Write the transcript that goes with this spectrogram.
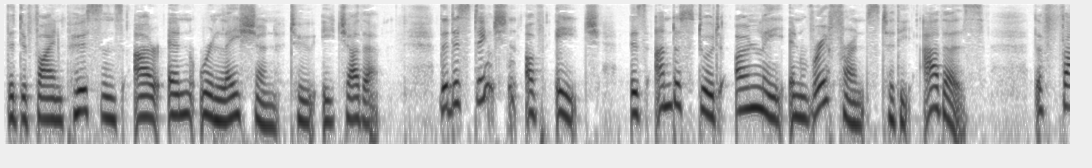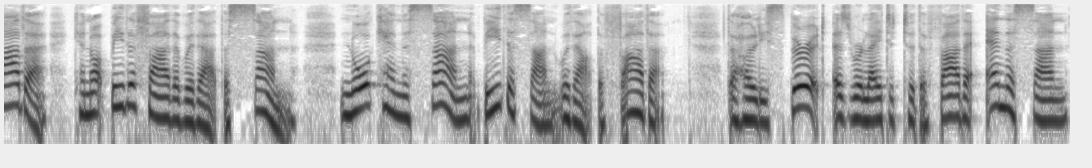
the divine persons are in relation to each other. The distinction of each is understood only in reference to the others. The Father cannot be the Father without the Son, nor can the Son be the Son without the Father. The Holy Spirit is related to the Father and the Son,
